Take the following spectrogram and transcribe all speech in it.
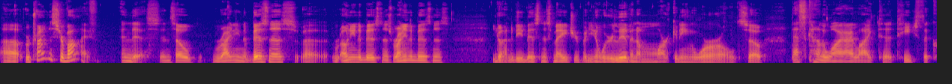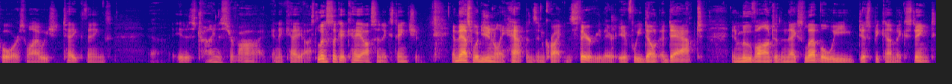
uh, we're trying to survive in this. And so writing a business, uh, owning a business, running a business, you don't have to be a business major, but you know, we live in a marketing world. So that's kind of why I like to teach the course, why we should take things it is trying to survive in a chaos. Let's look at chaos and extinction. And that's what generally happens in Crichton's theory there. If we don't adapt and move on to the next level, we just become extinct.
